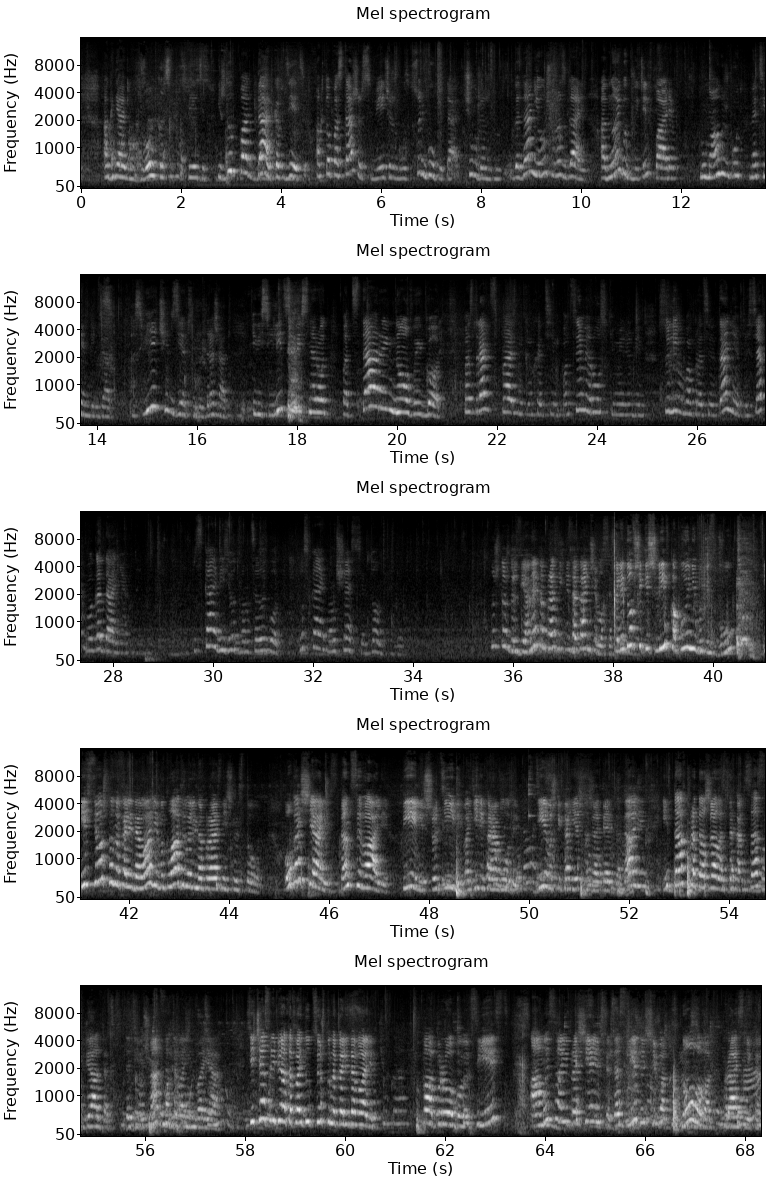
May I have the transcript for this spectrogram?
Огнями елка светит и ждут подарков дети. А кто постарше, свечи жгут, судьбу пытают, чудо ждут. Гадание уж в разгаре, одной бы глядеть в паре. Бумагу жгут, на тень глядят, а свечи в зеркале дрожат. И веселится весь народ под Старый Новый год. Поздравить с праздником хотим, он всеми русскими любим. Сулим вам процветание без всякого гадания. Пускай везет вам целый год, пускай вам счастье в дом придет. Ну что ж, друзья, на этом праздник не заканчивался. Каледовщики шли в какую-нибудь избу, наколедовали, выкладывали на праздничный стол. Угощались, танцевали, пели, шутили, водили хороводы. Девушки, конечно же, опять гадали. И так продолжалось до конца святок, до 19 января. Сейчас ребята пойдут все, что наколедовали, попробуют съесть. А мы с вами прощаемся до следующего нового праздника.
